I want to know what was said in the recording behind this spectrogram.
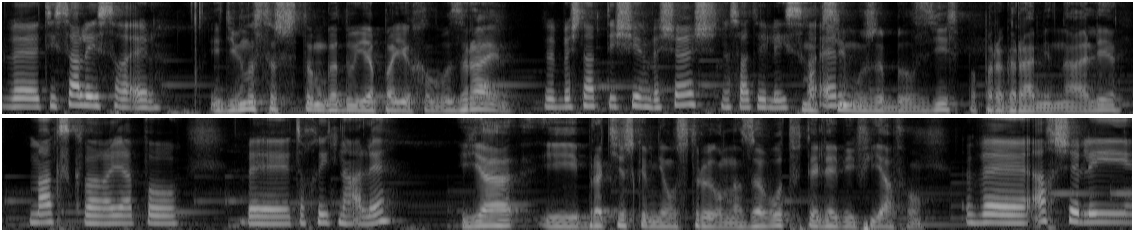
ותיסע לישראל. И в 96 году я поехал в Израиль. ובשנת 96 נסעתי לישראל. Максим уже был здесь по программе на Але. מקס כבר היה פה בתוכנית נעל"ה, Я и братишка меня устроил на завод в Тель-Авив-Яфу. ואח שלי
